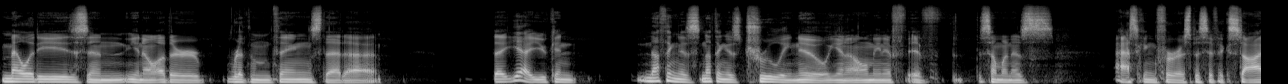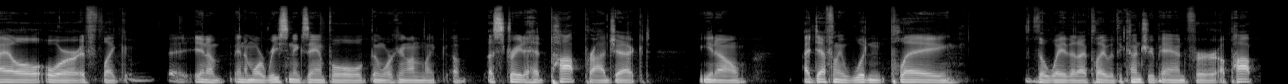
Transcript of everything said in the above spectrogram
melodies and, you know, other rhythm things that, uh, that yeah you can nothing is nothing is truly new you know? I mean if if someone is asking for a specific style or if like in a in a more recent example been working on like a, a straight ahead pop project you know i definitely wouldn't play the way that i play with the country band for a pop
